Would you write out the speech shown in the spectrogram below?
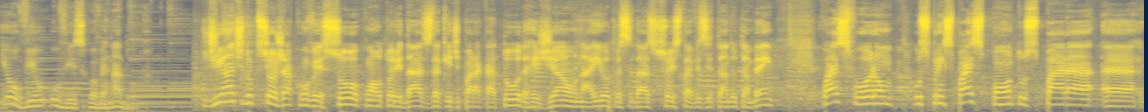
e ouviu o vice-governador. Diante do que o senhor já conversou com autoridades daqui de Paracatu, da região, na e outras cidades que o senhor está visitando também, quais foram os principais pontos para eh,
